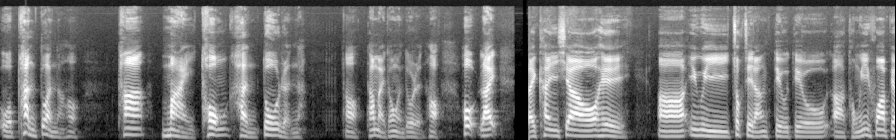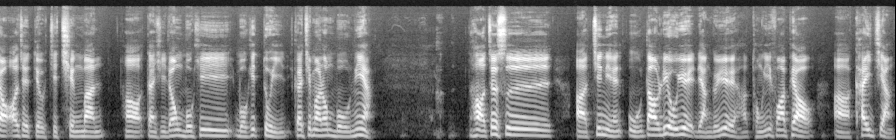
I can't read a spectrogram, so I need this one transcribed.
我判断了哈，他买通很多人呐，哦，他买通很多人哈。后来来看一下哦，嘿。啊，因为足侪人丢丢啊，统一发票，而且丢一千万，好，但是拢无去无去对，佮起码拢无领。好，这是啊，今年五到六月两个月哈，统一发票啊开奖，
